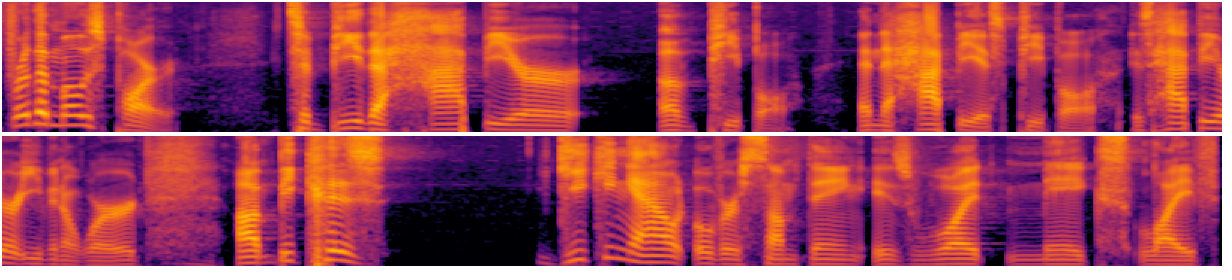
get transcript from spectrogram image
for the most part, to be the happier of people and the happiest people. Is happier even a word? Um, because geeking out over something is what makes life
